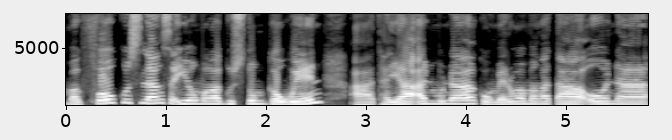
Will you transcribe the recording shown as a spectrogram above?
mag-focus lang sa iyong mga gustong gawin at hayaan mo na kung merong mga tao na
